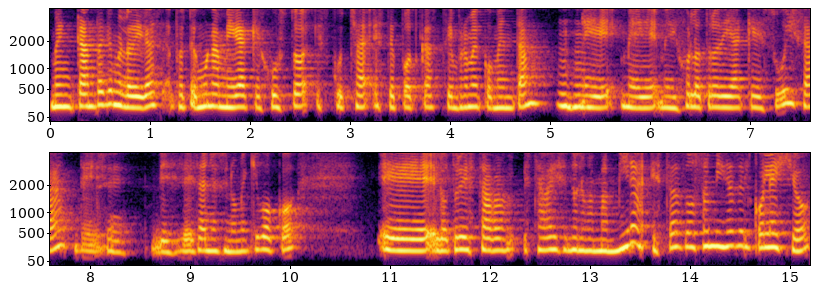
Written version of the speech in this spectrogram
Me encanta que me lo digas, pues tengo una amiga que justo escucha este podcast, siempre me comenta, eh, me, me, dijo el otro día que su hija de 16 años, si no me equivoco, eh, el otro día estaba, estaba diciéndole a mamá, mira, estas dos amigas del colegio,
